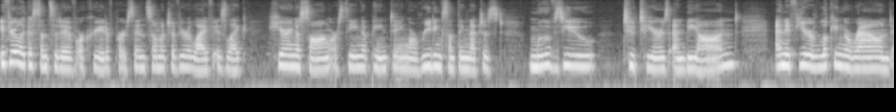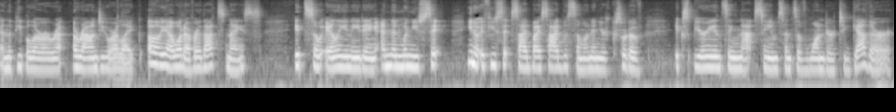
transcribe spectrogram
if you're like a sensitive or creative person, so much of your life is like hearing a song or seeing a painting or reading something that just moves you to tears and beyond. And if you're looking around and the people are ar- around you are like, "Oh yeah, whatever, that's nice." It's so alienating. And then when you sit, you know, if you sit side by side with someone and you're sort of experiencing that same sense of wonder together,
